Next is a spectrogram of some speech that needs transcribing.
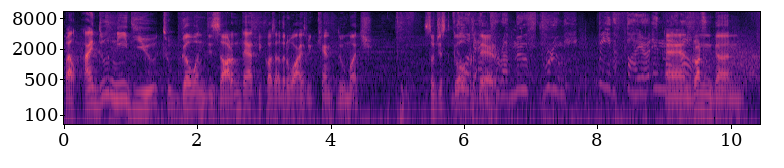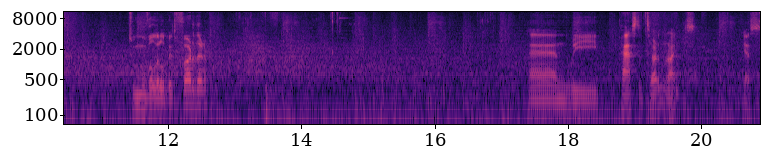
Well, I do need you to go and disarm that because otherwise we can't do much. So just go over there Emperor, me. Be the fire in my and heart. run and gun to move a little bit further. And we pass the turn, right? Yes.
